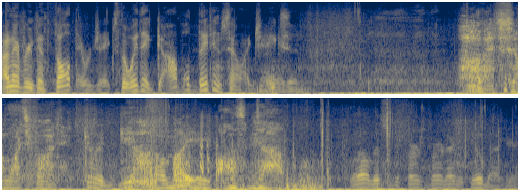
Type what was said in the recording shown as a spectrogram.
I never even thought they were Jakes. The way they gobbled, they didn't sound like Jakes. didn't. Oh, that's so much fun. Good God Almighty. Awesome job. Well, this is the first bird I ever killed back here.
